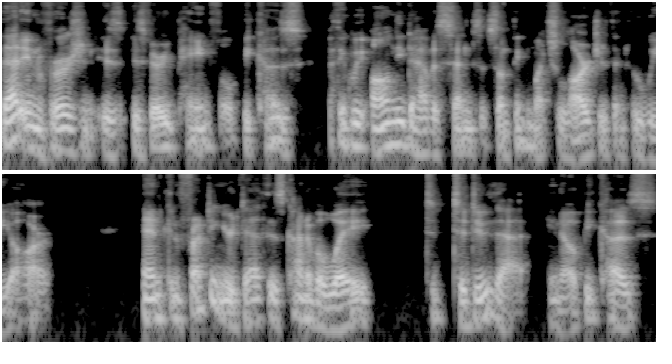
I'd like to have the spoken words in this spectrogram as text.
That inversion is is very painful because I think we all need to have a sense of something much larger than who we are. And confronting your death is kind of a way to, to do that, you know, because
